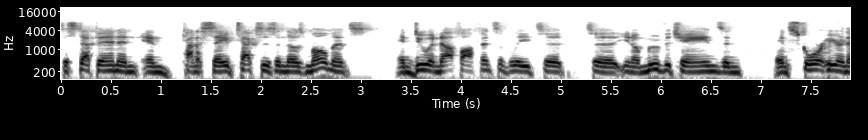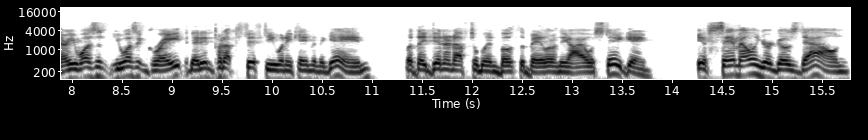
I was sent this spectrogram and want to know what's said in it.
to step in and, and kind of save Texas in those moments and do enough offensively to to you know move the chains and and score here and there. He wasn't he wasn't great. They didn't put up 50 when he came in the game, but they did enough to win both the Baylor and the Iowa State game if Sam Ehlinger goes down,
